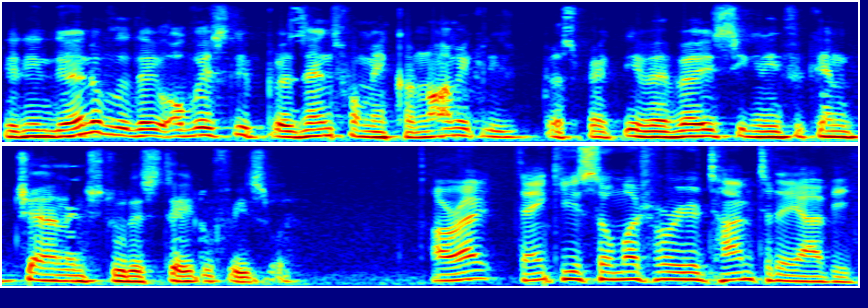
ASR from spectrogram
that in the end of the day obviously presents from an economic perspective a very significant challenge to the state of Israel. All right. Thank you so much for your time today, Avi.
